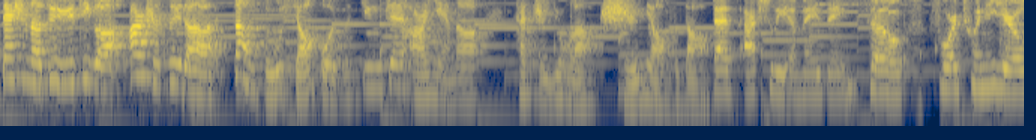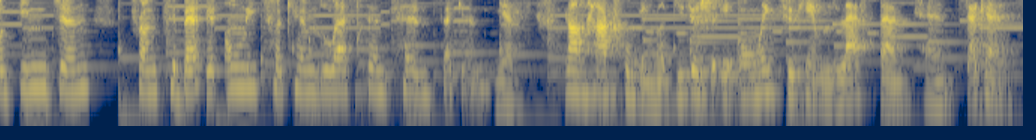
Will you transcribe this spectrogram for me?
但是呢，对于这个二十岁的藏族小伙子丁真而言呢， 他只用了十秒不到。That's actually amazing. So for 20-year-old Ding Zhen from Tibet, it only took him less than 10 seconds. Yes，让他出名了，的确是 it only took him less than 10 seconds.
